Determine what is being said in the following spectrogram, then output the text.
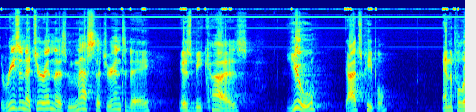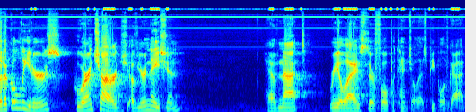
the reason that you're in this mess that you're in today is because you, God's people, and the political leaders who are in charge of your nation have not realized their full potential as people of God.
